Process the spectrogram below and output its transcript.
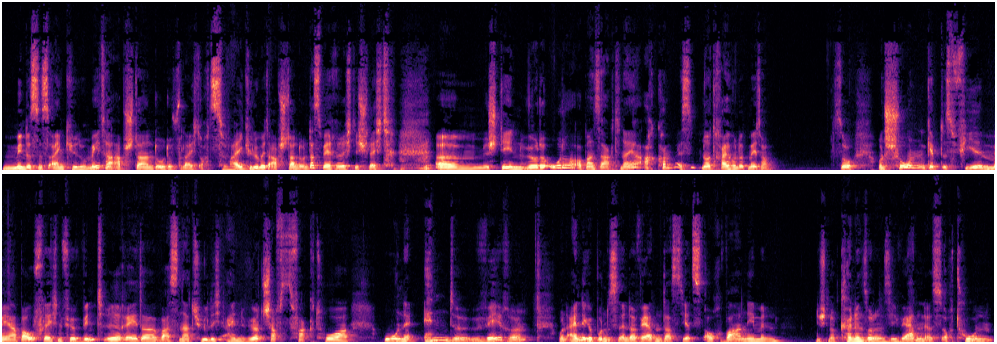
mindestens ein Kilometer Abstand oder vielleicht auch zwei Kilometer Abstand, und das wäre richtig schlecht, ähm, stehen würde. Oder ob man sagt, naja, ach komm, es sind nur 300 Meter. So, und schon gibt es viel mehr Bauflächen für Windräder, was natürlich ein Wirtschaftsfaktor ohne Ende wäre. Und einige Bundesländer werden das jetzt auch wahrnehmen, nicht nur können, sondern sie werden es auch tun,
